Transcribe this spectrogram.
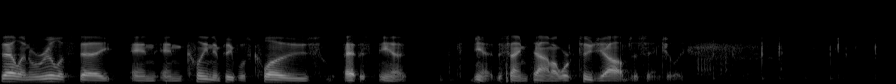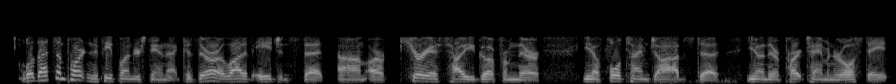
selling real estate and and cleaning people's clothes at the you know you know at the same time. I worked two jobs essentially. Well, that's important that people understand that because there are a lot of agents that um, are curious how you go from their, you know, full-time jobs to, you know, their part-time in real estate.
